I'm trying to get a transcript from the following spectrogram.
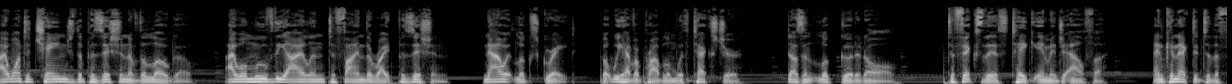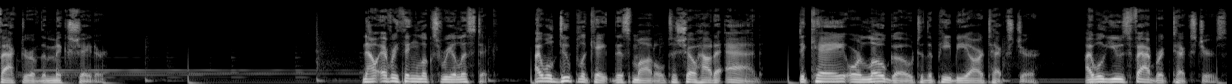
I want to change the position of the logo. I will move the island to find the right position. Now it looks great, but we have a problem with texture. Doesn't look good at all. To fix this, take Image Alpha and connect it to the factor of the mix shader. Now everything looks realistic. I will duplicate this model to show how to add decal or logo to the PBR texture. I will use fabric textures.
